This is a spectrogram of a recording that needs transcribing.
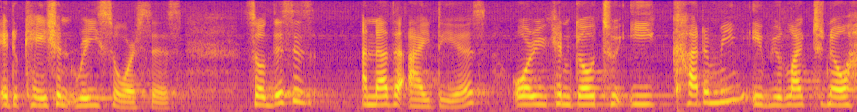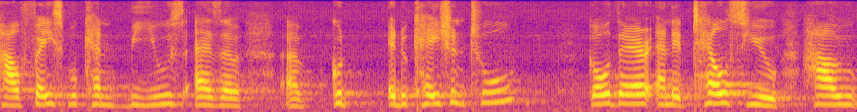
education resources. So this is another ideas, or you can go to eCademy if you'd like to know how Facebook can be used as a, a good education tool. Go there and it tells you how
